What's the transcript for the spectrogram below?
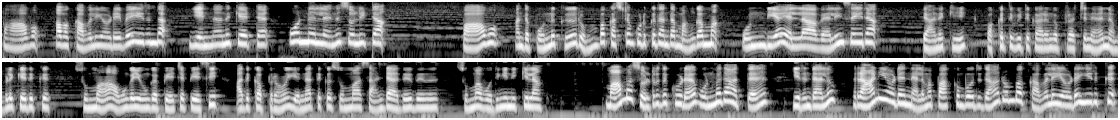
பாவம் அவ கவலையோடவே இருந்தா. என்னன்னு கேட்டேன். ஒண்ணு இல்லைன்னு சொல்லிட்டா. பாவம் அந்த பொண்ணுக்கு ரொம்ப கஷ்டம் கொடுக்குது அந்த மங்கம்மா. ஒண்டியா எல்லா வேலையும் செய்யறா ஜானகி பக்கத்து வீட்டுக்காரங்க பிரச்சனை நம்மளுக்கு எதுக்கு? சும்மா அவங்க இவங்க பேச்ச பேசி அதுக்கப்புறம் என்னத்துக்கு சும்மா சண்டை அது இதுன்னு சும்மா ஒதுங்கி நிக்கலாம். மாமா சொல்றது கூட உண்மைதான் அத்தை. இருந்தாலும் ராணியோட நிலைமை பார்க்கும்போது தான் ரொம்ப கவலையோட இருக்கு.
